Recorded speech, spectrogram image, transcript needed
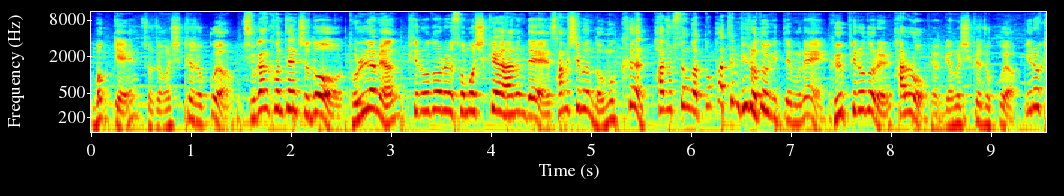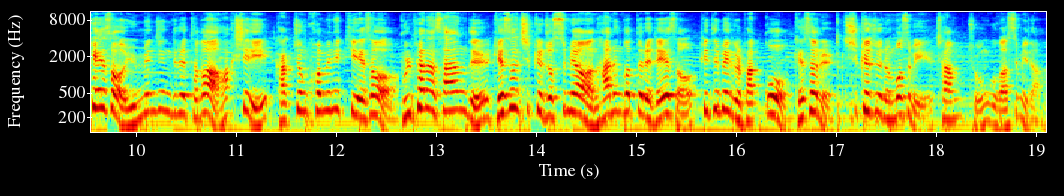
먹게 조정을 시켜줬고요. 주간 컨텐츠도 돌려면 피로도를 소모시켜야 하는데 30은 너무 큰 파죽성과 똑같은 피로도이기 때문에 그 피로도를 8로 변경을 시켜줬고요. 이렇게 해서 윤면진 디렉터가 확실히 각종 커뮤니티에서 불편한 사항들 개선시켜줬으면 하는 것들에 대해서 피드백을 받고 개선을 시켜주는 모습이 참 좋은 것 같습니다.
